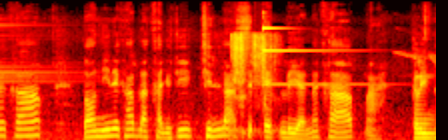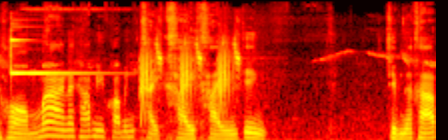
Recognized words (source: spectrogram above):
นะครับ ตอนนี้นะครับราคาอยู่ที่ชิ้นละ 11 เหรียญนะครับมากลิ่นหอมมากนะครับ มีความเป็นไข่ไข่ไข่จริงๆชิมนะครับ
